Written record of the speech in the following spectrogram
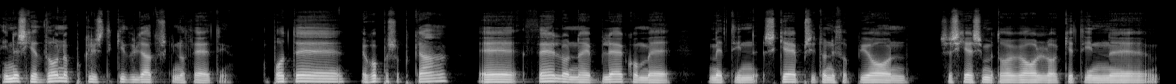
είναι σχεδόν αποκλειστική δουλειά του σκηνοθέτη. Οπότε, εγώ προσωπικά ε, θέλω να εμπλέκομαι με την σκέψη των ηθοποιών σε σχέση με το ρόλο και την, ε,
